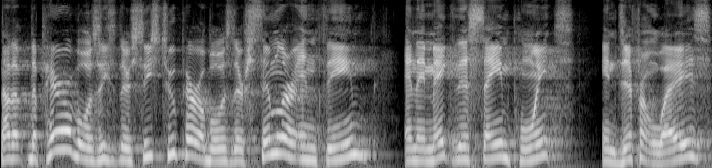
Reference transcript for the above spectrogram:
Now, the, the parables, these, there's these two parables, they're similar in theme, and they make this same point in different ways.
